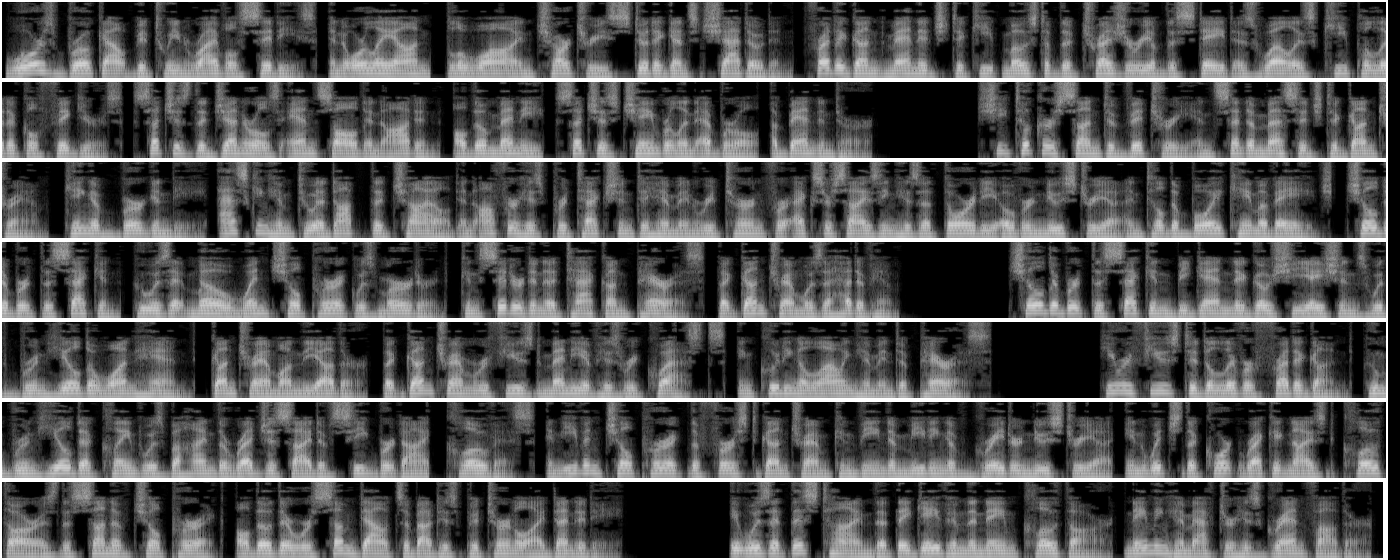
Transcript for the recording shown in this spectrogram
Wars broke out between rival cities, and Orléans, Blois and Chartres stood against Châteaudun. Fredegund managed to keep most of the treasury of the state as well as key political figures, such as the generals Ansalde and Audun, although many, such as Chamberlain Eberil, abandoned her. She took her son to Vitry and sent a message to Guntram, king of Burgundy, asking him to adopt the child and offer his protection to him in return for exercising his authority over Neustria until the boy came of age. Childebert II, who was at Meaux when Chilperic was murdered, considered an attack on Paris, but Guntram was ahead of him. Childebert II began negotiations with Brunhilde one hand, Guntram on the other, but Guntram refused many of his requests, including allowing him into Paris. He refused to deliver Fredegund, whom Brunhilde claimed was behind the regicide of Siegbert I, Clovis, and even Chilperic I. Guntram convened a meeting of Greater Neustria, in which the court recognized Clothar as the son of Chilperic, although there were some doubts about his paternal identity. It was at this time that they gave him the name Clothar, naming him after his grandfather.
